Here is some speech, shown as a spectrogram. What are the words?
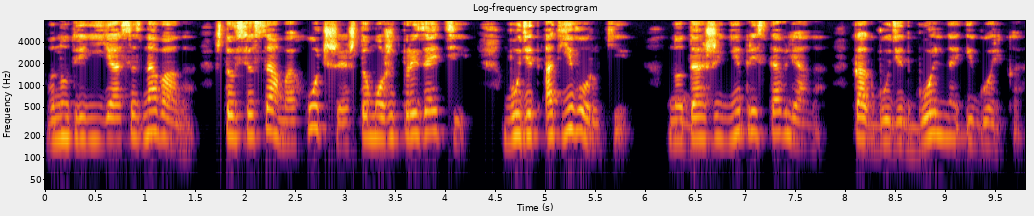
Внутренне я осознавала, что все самое худшее, что может произойти, будет от его руки, но даже не представляла, как будет больно и горько.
